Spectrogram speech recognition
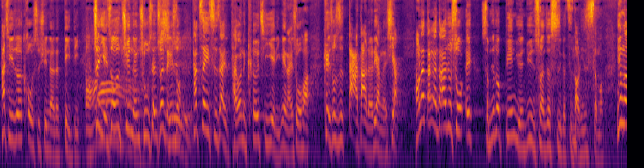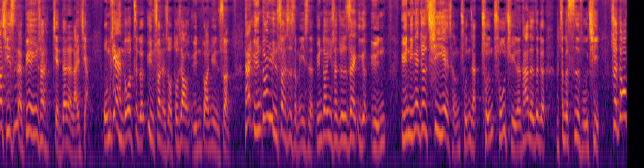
他其实就是寇世勋的弟弟，所以也都是军人出身，所以等于说他这一次在台湾的科技业里面来说的话，可以说是大大的亮了相。好，那当然大家就说，哎，什么叫做边缘运算？这四个字到底是什么？因为呢，其实呢，边缘运算简单的来讲。我们现在很多这个运算的时候都是要用云端运算。那云端运算是什么意思？云端运算就是在一个云云里面，就是企业层存产存储取了它的这个这个伺服器，所以都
